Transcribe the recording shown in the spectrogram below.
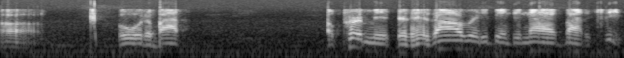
uh, board about a permit that has already been denied by the city.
